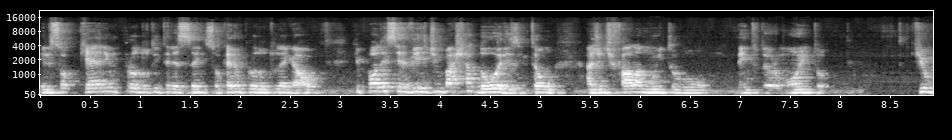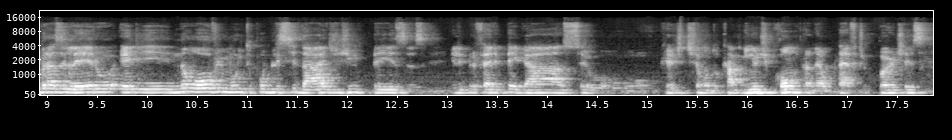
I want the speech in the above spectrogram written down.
eles só querem um produto interessante, só querem um produto legal, que podem servir de embaixadores. Então, a gente fala muito dentro do Euromonto que o brasileiro ele não ouve muito publicidade de empresas. Ele prefere pegar o seu o que a gente chama do caminho de compra, né, o path to purchase,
